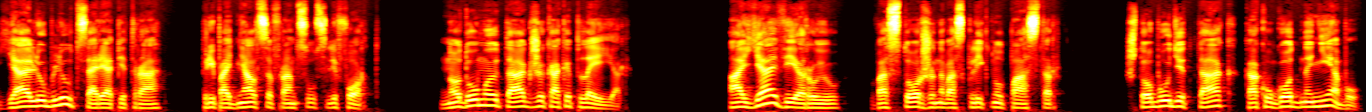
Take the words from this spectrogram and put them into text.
«Я люблю царя Петра», — приподнялся француз Лефорт, «но думаю так же, как и плеер». «А я верую», — восторженно воскликнул пастор, «что будет так, как угодно небу.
